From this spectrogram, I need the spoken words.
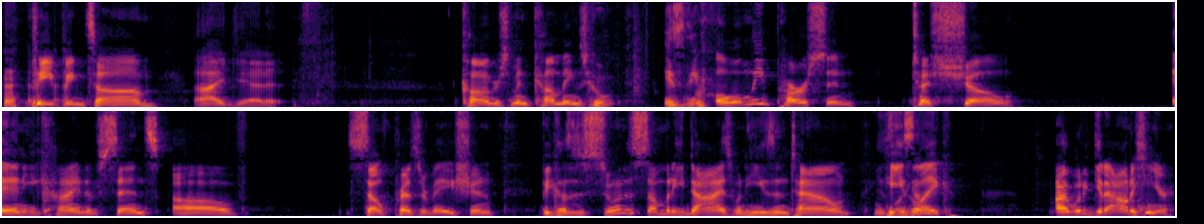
peeping Tom. I get it. Congressman Cummings, who is the only person to show any kind of sense of self preservation because as soon as somebody dies when he's in town, he's, like, like, I want to get out of here.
